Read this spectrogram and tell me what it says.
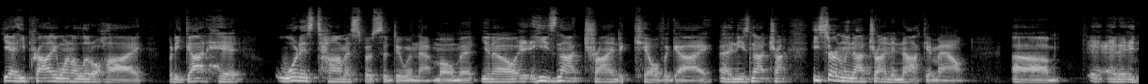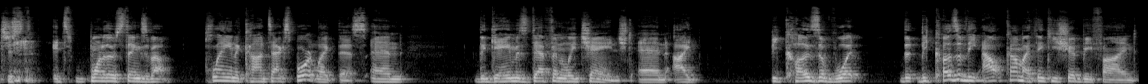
yeah, he probably went a little high, but he got hit. What is Thomas supposed to do in that moment? You know, he's not trying to kill the guy, and he's not trying. He's certainly not trying to knock him out. Um, and it just it's one of those things about playing a contact sport like this, and the game has definitely changed. And I, because of what, the, because of the outcome, I think he should be fined.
